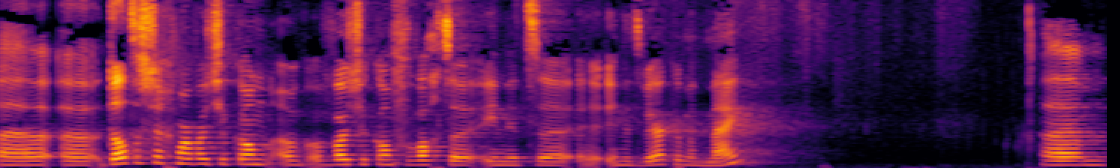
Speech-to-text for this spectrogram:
uh, uh, dat is zeg maar wat je kan, uh, wat je kan verwachten in het, in het werken met mij. Um,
